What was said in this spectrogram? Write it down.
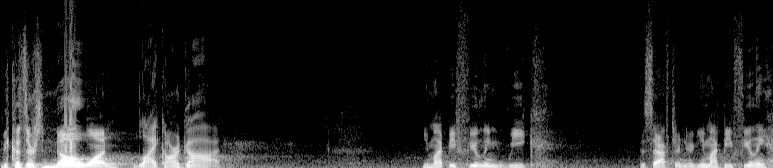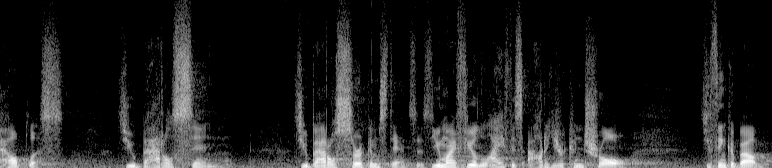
because there's no one like our God. You might be feeling weak this afternoon. You might be feeling helpless as you battle sin, as you battle circumstances. You might feel life is out of your control. As you think about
